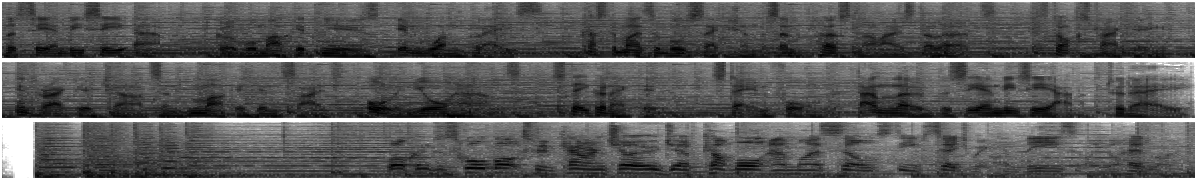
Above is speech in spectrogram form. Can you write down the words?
The CNBC app. Global market news in one place. Customizable sections and personalized alerts. Stocks tracking, interactive charts, and market insights all in your hands. Stay connected. Stay informed. Download the CNBC app today. Welcome to Squawk Box with Karen Tso, Geoff Cutmore, and myself, Steve Sedgwick. And these are your headlines.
